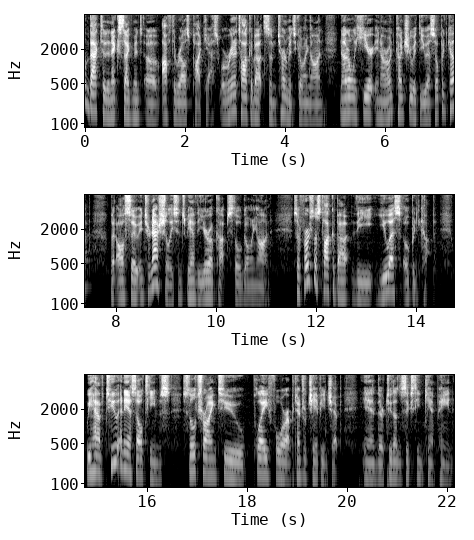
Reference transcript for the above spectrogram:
Welcome back to the next segment of Off the Rails podcast, where we're going to talk about some tournaments going on, not only here in our own country with the US Open Cup, but also internationally since we have the Euro Cup still going on. So, first, let's talk about the US Open Cup. We have two NASL teams still trying to play for a potential championship in their 2016 campaign.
